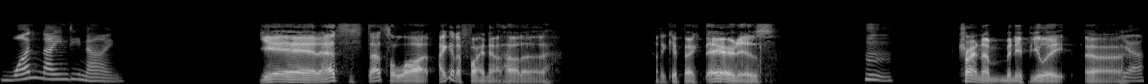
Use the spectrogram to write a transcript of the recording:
199. Yeah, that's that's a lot. I gotta find out how to how to get back. There it is. Hmm. Trying to manipulate uh, yeah.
